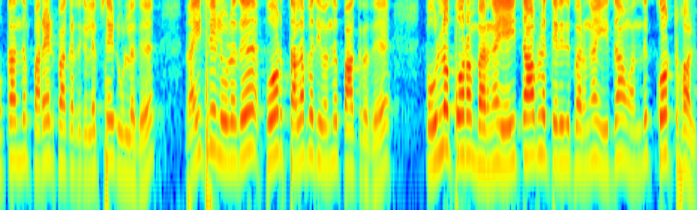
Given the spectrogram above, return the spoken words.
உட்காந்து பரேட் பார்க்கறதுக்கு லெஃப்ட் சைடு உள்ளது ரைட் சைடு உள்ளது போர் தளபதி வந்து பார்க்குறது இப்போ உள்ளே போகிறோம் பாருங்கள் எயித்தாப்பில் தெரியுது பாருங்கள் இதுதான் வந்து கோர்ட் ஹால்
